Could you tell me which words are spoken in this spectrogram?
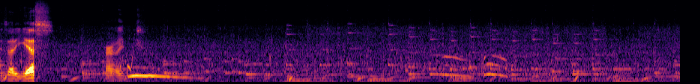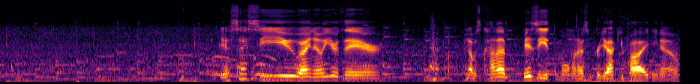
Is that a yes? Alright. Yes, I see you. I know you're there. I was kind of busy at the moment. I was preoccupied, you know.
